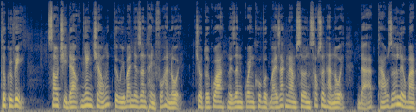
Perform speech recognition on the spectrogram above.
Thưa quý vị, sau chỉ đạo nhanh chóng từ Ủy ban nhân dân thành phố Hà Nội, chiều tối qua, người dân quanh khu vực bãi rác Nam Sơn, Sóc Sơn, Hà Nội đã tháo rỡ lều bạt,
